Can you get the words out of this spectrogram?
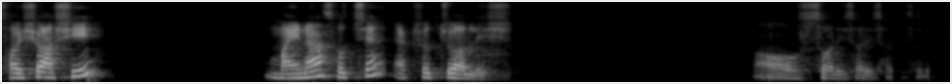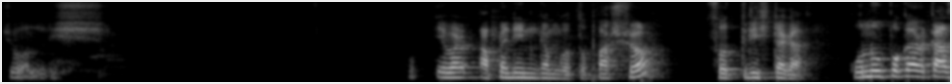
ছয়শো আশি মাইনাস হচ্ছে একশো চুয়াল্লিশ। ও সরি সরি সরি সরি চুয়াল্লিশ। এবার আপনার ইনকাম কত? পাঁচশো ছত্রিশ টাকা। কোনো প্রকার কাজ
